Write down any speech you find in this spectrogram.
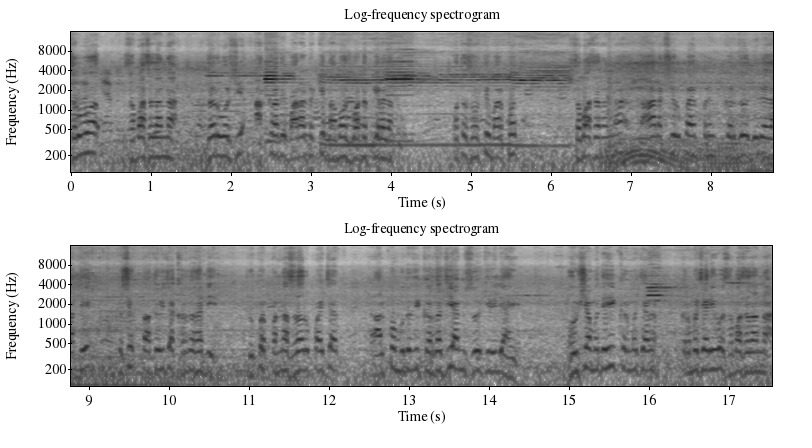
सर्व सभासदांना दरवर्षी अकरा ते बारा टक्के लाभांश वाटप केला जातो. पतसंस्थेमार्फत सभासदांना दहा लक्ष रुपयांपर्यंत कर्ज दिले जाते. तसेच तातडीच्या खर्चासाठी रुपये पन्नास हजार रुपयाच्या अल्पमुदती कर्जाची आम्ही सोय केलेली आहे. भविष्यामध्येही कर्मचारी कर्मचारी व सभासदांना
